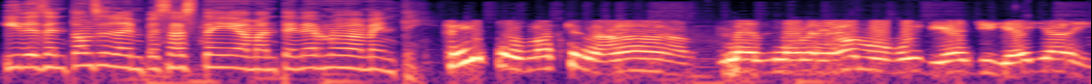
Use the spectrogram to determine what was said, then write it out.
Y desde entonces la empezaste a mantener nuevamente. Sí, pues más que nada, nos, nos llevamos muy bien yo y ella. Y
